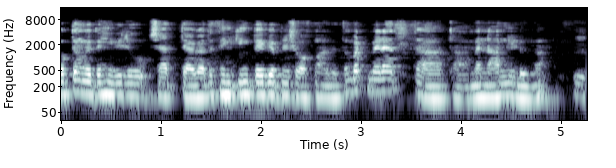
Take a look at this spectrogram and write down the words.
होते होंगे कहीं भी जो शायद त्यागा तो थिंकिंग पे भी अपनी शो ऑफ़ मार देता हूँ बट मेरा था था मैं नाम नहीं लूँगा। हम्म,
